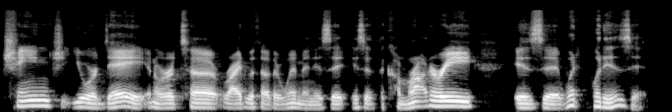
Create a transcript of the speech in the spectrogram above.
change your day in order to ride with other women? Is it is it the camaraderie? Is it what what is it?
